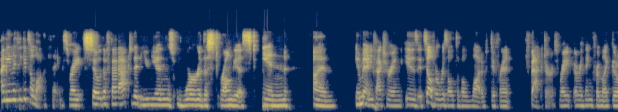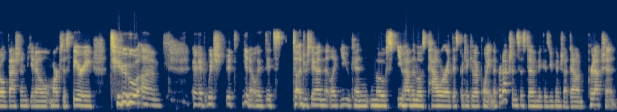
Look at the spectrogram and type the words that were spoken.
I mean, I think it's a lot of things, right? So the fact that unions were the strongest in um, in manufacturing is itself a result of a lot of different factors, right? Everything from like good old fashioned, you know, Marxist theory to, um, and which it's, you know, it, it's to understand that like you can most, you have the most power at this particular point in the production system because you can shut down production.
